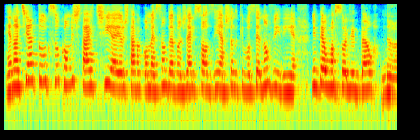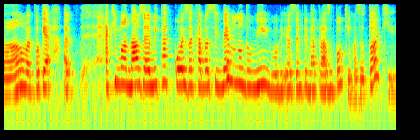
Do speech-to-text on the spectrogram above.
Renatinha Tuxo, como está, tia? Eu estava começando o evangelho sozinha, achando que você não viria. Me deu uma solidão. Não, é porque aqui em Manaus é muita coisa, acaba assim, mesmo no domingo, eu sempre me atraso um pouquinho, mas eu tô aqui.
